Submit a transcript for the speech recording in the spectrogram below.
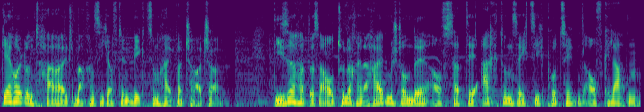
Gerold und Harald machen sich auf den Weg zum Hypercharger. Dieser hat das Auto nach einer halben Stunde auf satte 68% aufgeladen.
